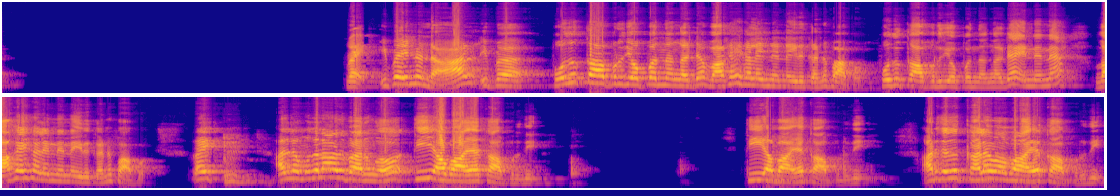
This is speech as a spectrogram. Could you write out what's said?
ரைட் இப்போ என்னென்றால் இப்போ பொது காப்புறுதி ஒப்பந்தங்கள்கிட்ட வகைகள் என்னென்ன இருக்குன்னு பார்ப்போம். பொது காப்புறுதி ஒப்பந்தங்கள்கிட்ட என்னென்ன வகைகள் என்னென்ன இருக்குன்னு பார்ப்போம். ரைட் அதுல முதலாவது பாருங்க தீ அபாய காப்புறுதி. தீ அபாய காப்புறுதி. அடுத்தது களவ அபாய காப்புறுதி.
